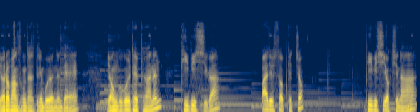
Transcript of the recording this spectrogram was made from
여러 방송사들이 모였는데 영국을 대표하는 BBC가 빠질 수 없겠죠? BBC 역시나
